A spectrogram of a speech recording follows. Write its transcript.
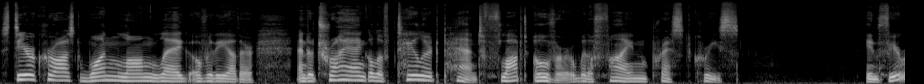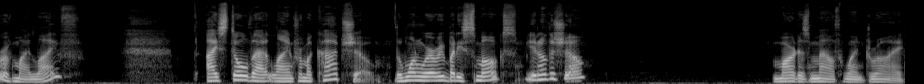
Steere crossed one long leg over the other, and a triangle of tailored pant flopped over with a fine pressed crease. In fear of my life? I stole that line from a cop show, the one where everybody smokes. You know the show? Marta's mouth went dry.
